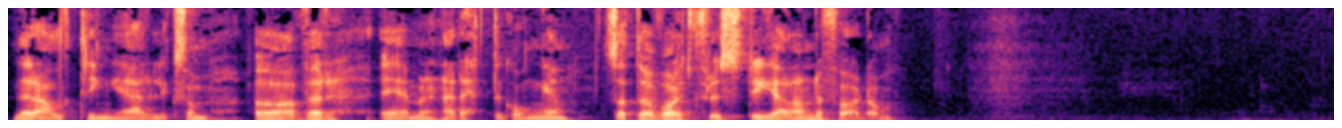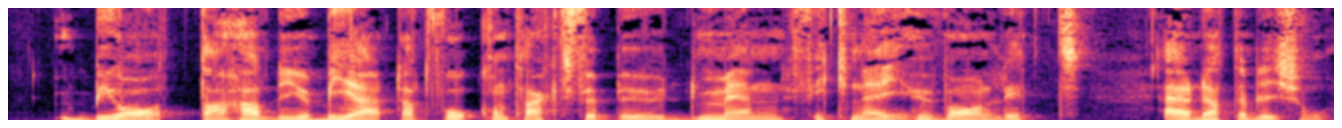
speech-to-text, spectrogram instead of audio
När allting är liksom över eh, med den här rättegången. Så att det har varit frustrerande för dem. Beata hade ju begärt att få kontaktförbud men fick nej. Hur vanligt är det att det blir så?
